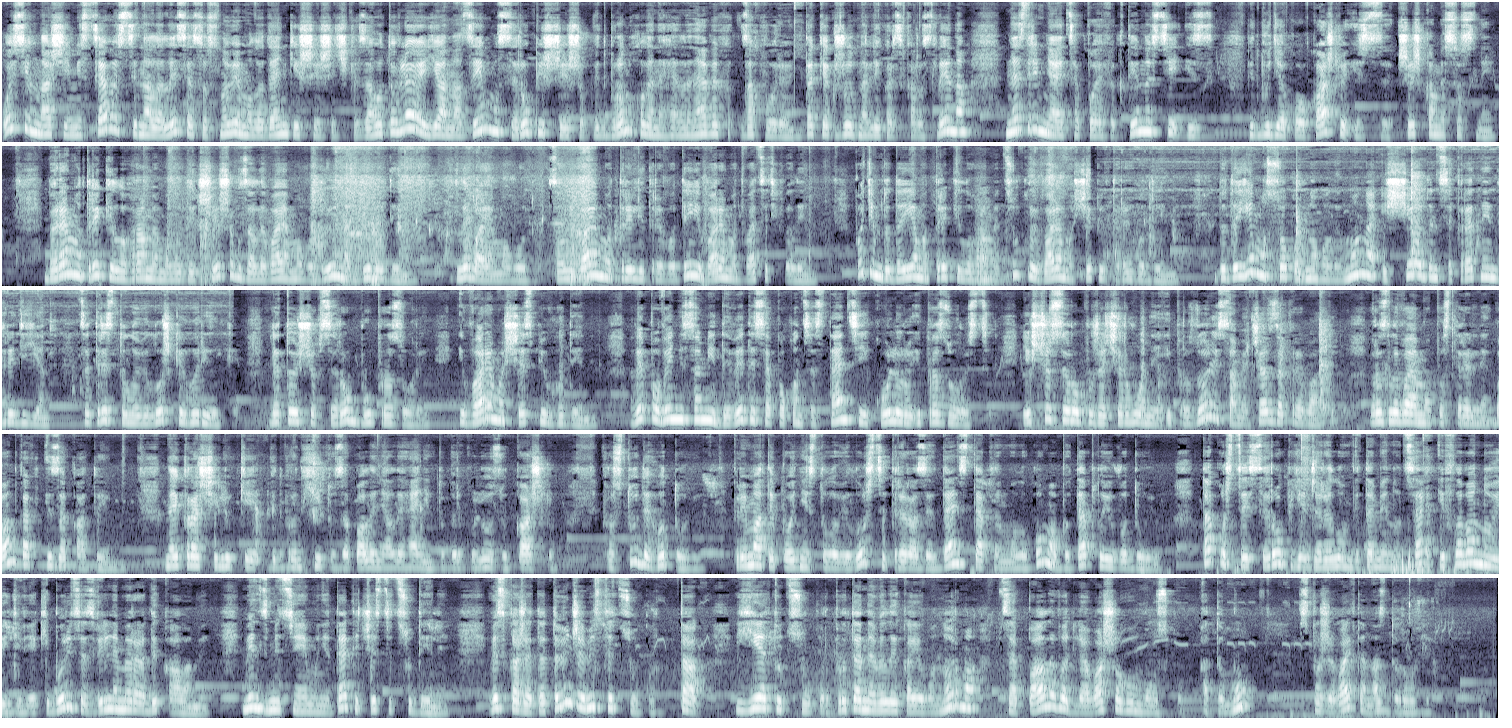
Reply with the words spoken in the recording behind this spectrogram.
Ось і в нашій місцевості налилися соснові молоденькі шишечки. Заготовляю я на зиму сироп із шишок від бронхоленгеневих захворювань, так як жодна лікарська рослина не зрівняється по ефективності із, від будь-якого кашлю із шишками сосни. Беремо 3 кг молодих шишок, заливаємо водою на 2 години. Вливаємо воду, заливаємо 3 літри води і варимо 20 хвилин. Потім додаємо 3 кг цукру і варимо ще 1,5 години. Додаємо сок одного лимона і ще один секретний інгредієнт це 3 столові ложки горілки, для того, щоб сироп був прозорий. І варимо ще з півгодини. Ви повинні самі дивитися по консистенції, кольору і прозорості. Якщо сироп уже червоний і прозорий, саме час закривати. Розливаємо по стерильних банках і закатуємо. Найкращі люки від бронхіту, запалення легенів, туберкульозу, кашлю, простуди готові. Приймати по одній столовій ложці три рази в день з теплим молоком або теплою водою. Також цей сироп є джерелом вітаміну С і флавоноїдів, які борються з вільними радикалами. Він зміцнює імунітет і чистить судини. Ви скажете, то він же містить цукор. Так, є тут цукор, проте невелика його норма це паливо для вашого мозку, а тому споживайте на здоров'я.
